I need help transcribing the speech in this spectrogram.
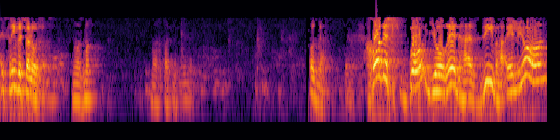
עשרים ושלוש. נו, אז מה? מה אכפת לי? עוד מעט. חודש בו יורד הזיו העליון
